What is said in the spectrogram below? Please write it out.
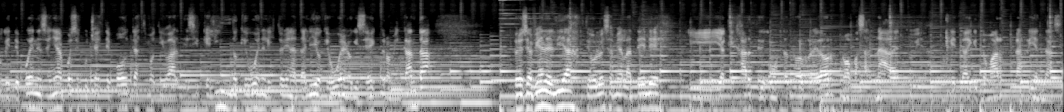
Ok, te pueden enseñar, puedes escuchar este podcast y motivarte, decir qué lindo, qué buena la historia de Natalie, o qué bueno lo que dice Héctor, me encanta. Pero si al final del día te volvés a mirar la tele y a quejarte de cómo está todo alrededor, no va a pasar nada en tu vida hay que tomar las riendas,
